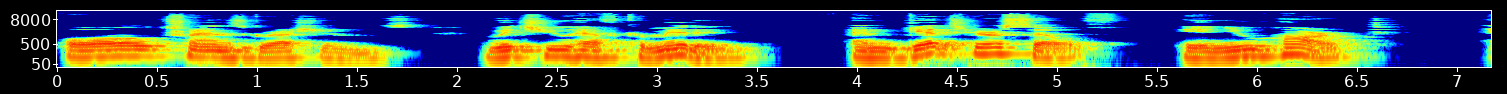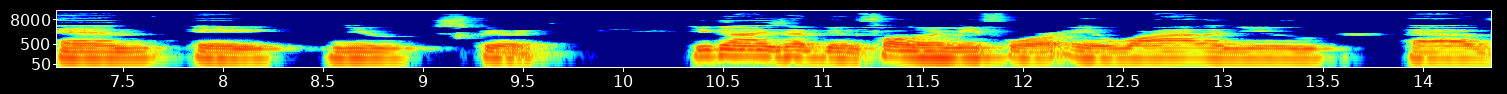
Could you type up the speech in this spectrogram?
all transgressions which you have committed, and get yourself a new heart and a new spirit. You guys have been following me for a while and you have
